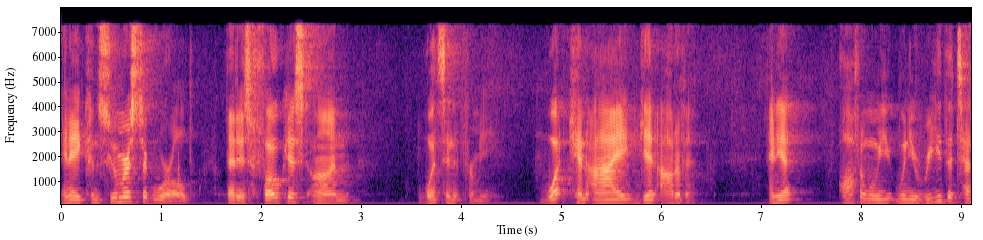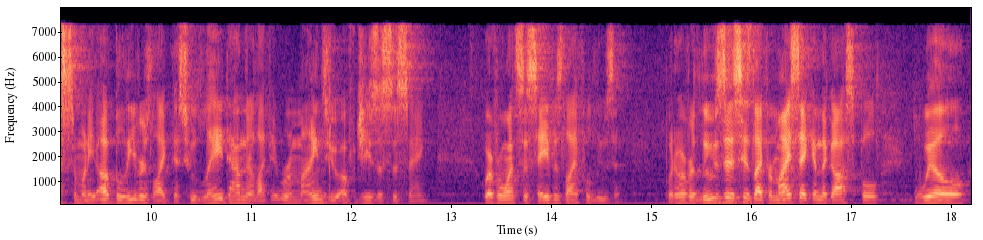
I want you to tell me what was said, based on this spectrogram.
in a consumeristic world that is focused on what's in it for me. What can I get out of it? And yet, often when you, when you read the testimony of believers like this who lay down their life, it reminds you of Jesus' saying, Whoever wants to save his life will lose it. But whoever loses his life for my sake in the gospel will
